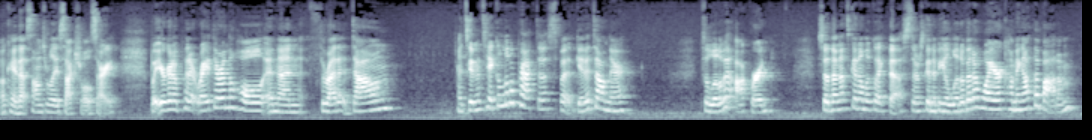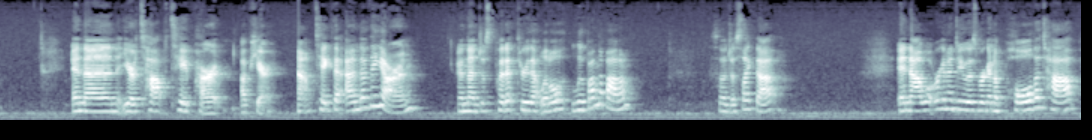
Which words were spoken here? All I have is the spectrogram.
Okay, that sounds really sexual, sorry. But you're gonna put it right there in the hole and then thread it down. It's gonna take a little practice, but get it down there. It's a little bit awkward. So then it's gonna look like this. There's gonna be a little bit of wire coming out the bottom and then your top tape part up here. Now take the end of the yarn and then just put it through that little loop on the bottom. So just like that. And now what we're gonna do is we're gonna pull the top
